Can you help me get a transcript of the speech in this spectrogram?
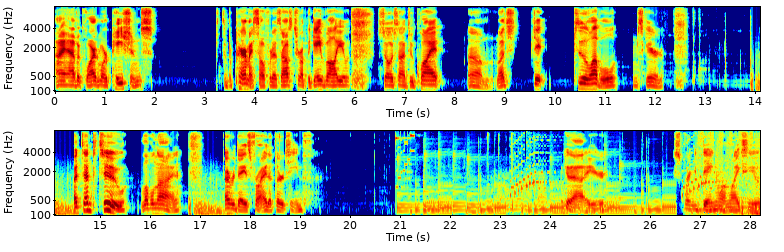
I have acquired more patience to prepare myself for this. I also turn up the game volume so it's not too quiet. Um, let's get to the level I'm scared. Attempt 2, level 9. Every day is Friday the 13th. Get out of here. Spring ding, one likes you.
